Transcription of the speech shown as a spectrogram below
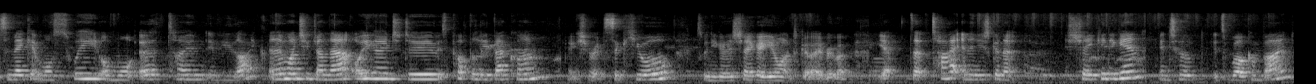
to make it more sweet or more earth toned if you like. And then once you've done that, all you're going to do is pop the lid back on, make sure it's secure. So when you go to shake it, you don't want it to go everywhere. Yep, that's tight and then you're just gonna shake it again until it's well combined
